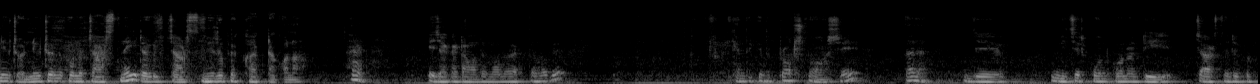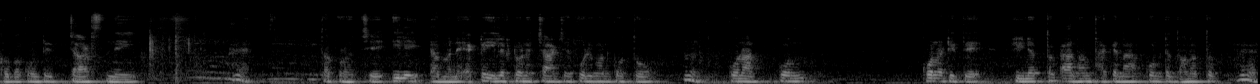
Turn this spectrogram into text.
নিউট্রন নিউট্রনের কোনো চার্জ নেই, এটা কিন্তু চার্জ নিরপেক্ষ একটা কণা। হ্যাঁ এই জায়গাটা আমাদের মনে রাখতে হবে। এখান থেকে কিন্তু প্রশ্ন আসে হ্যাঁ যে নিচের কোন কোণাটি চার্জ নিরপেক্ষ বা কোনটির চার্জ নেই। হ্যাঁ তারপর হচ্ছে ইলে মানে একটা ইলেকট্রনের চার্জের পরিমাণ কত? হুম, কোনা, কোন, কোনাটিতে ঋণাত্মক আধান থাকে না, কোনটা ধনাত্মক? হ্যাঁ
